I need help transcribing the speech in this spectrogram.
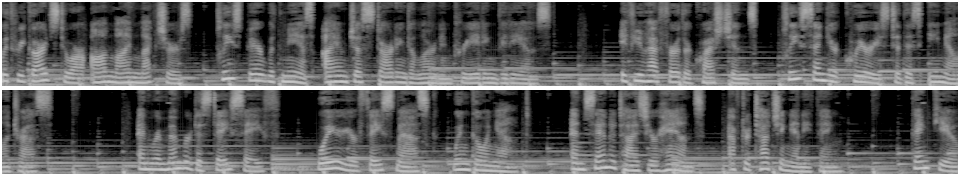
With regards to our online lectures, please bear with me as I am just starting to learn in creating videos. If you have further questions, please send your queries to this email address. And remember to stay safe, wear your face mask when going out, and sanitize your hands after touching anything. Thank you.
